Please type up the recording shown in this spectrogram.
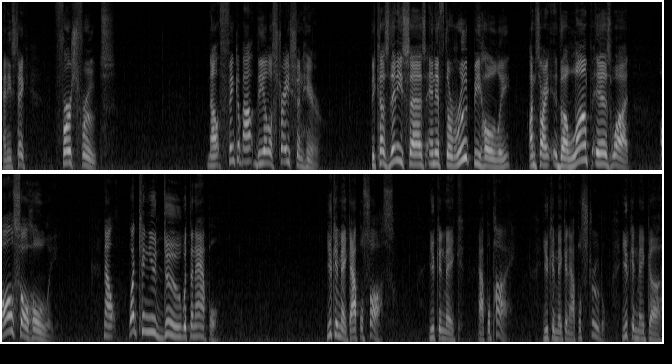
and he's taking first fruits. Now, think about the illustration here. Because then he says, and if the root be holy, I'm sorry, the lump is what? Also holy. Now, what can you do with an apple? You can make apple sauce. You can make apple pie. You can make an apple strudel. You can make a,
